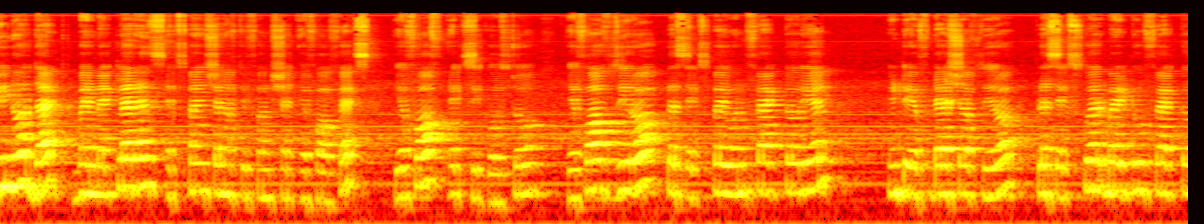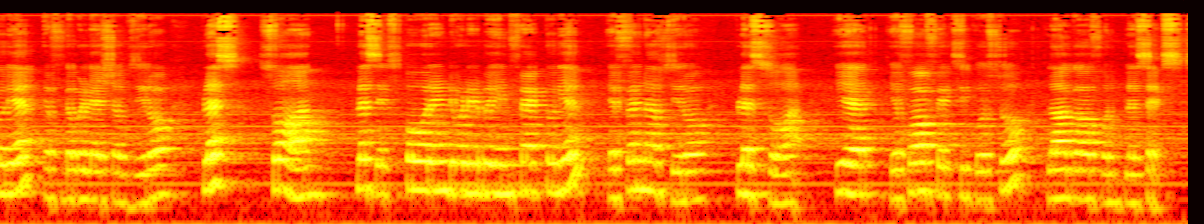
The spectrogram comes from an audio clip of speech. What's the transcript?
We know that by Maclaurin's expansion of the function f of x, f of x equals to f of 0 plus x by 1 factorial into f dash of 0 plus x square by 2 factorial f double dash of 0 plus so on plus x power n divided by n factorial fn of 0 plus so on. Here f of x equals to log of 1 plus x.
